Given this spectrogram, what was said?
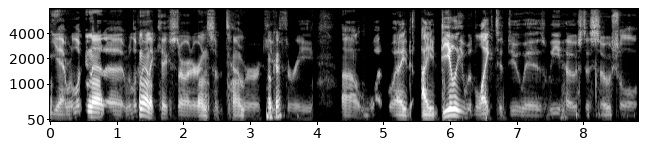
Yeah, we're looking at a we're looking at a Kickstarter in September Okay. Q3. Uh, what what I ideally would like to do is we host a social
